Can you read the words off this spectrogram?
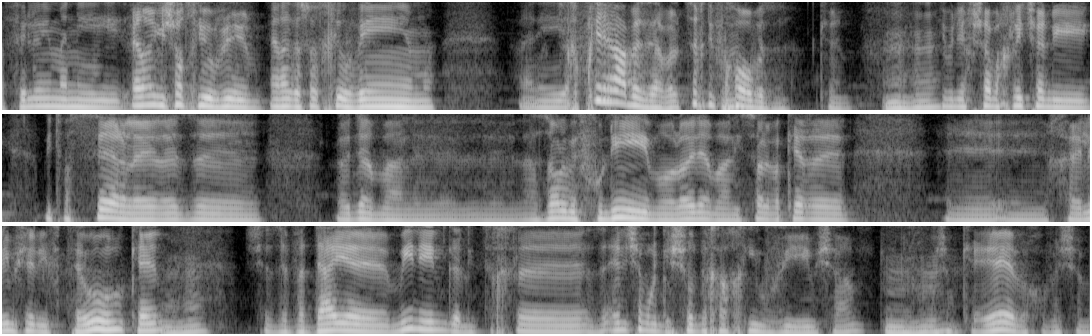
אפילו אם אני, אין רגשות חיוביים. אין רגשות חיוביים, אני... צריך בחירה בזה, אבל צריך לבחור בזה, כן. Mm-hmm, אם אני עכשיו מחליט שאני מתמסר לא- לאיזה, לא יודע מה, ל- ל- לעזור למפונים, או לא יודע מה, לנסוע לבקר אה, אה, חיילים שנפצעו, כן? Mm-hmm, שזה ודאי meaning, אני צריך, ל- זה אין שם רגשות בכלל חיוביים שם, Mm-hmm. חווה שם כאב, וחווה שם,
